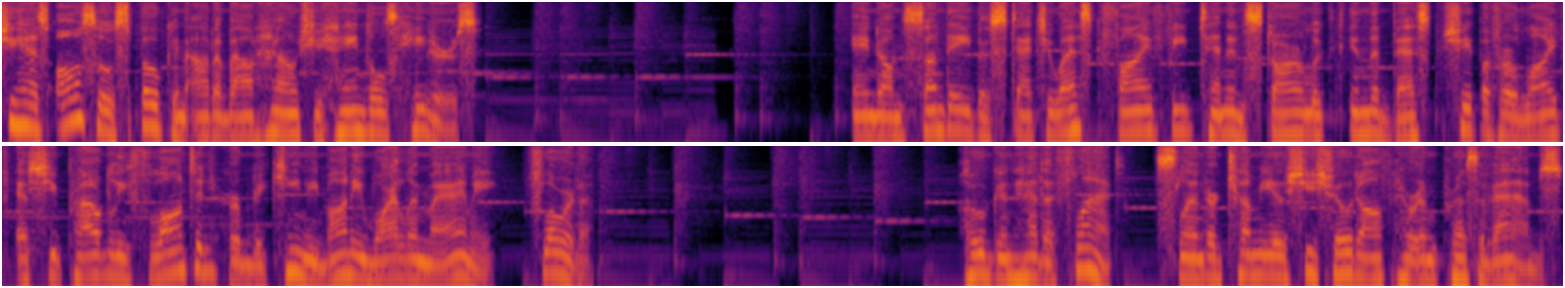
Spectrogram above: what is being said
She has also spoken out about how she handles haters. And on Sunday the statuesque 5 feet 10 and star looked in the best shape of her life as she proudly flaunted her bikini body while in Miami, Florida. Hogan had a flat, slender tummy as she showed off her impressive abs.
